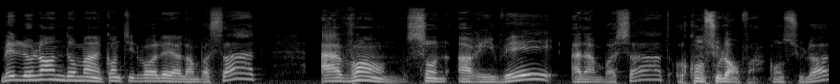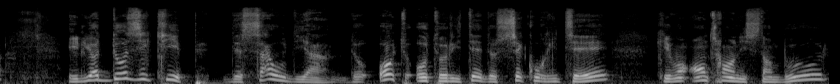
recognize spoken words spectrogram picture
Mais le lendemain, quand il va aller à l'ambassade, avant son arrivée à l'ambassade, au consulat, enfin, consulat, il y a deux équipes de Saoudiens, de haute autorité de sécurité, qui vont entrer en Istanbul.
